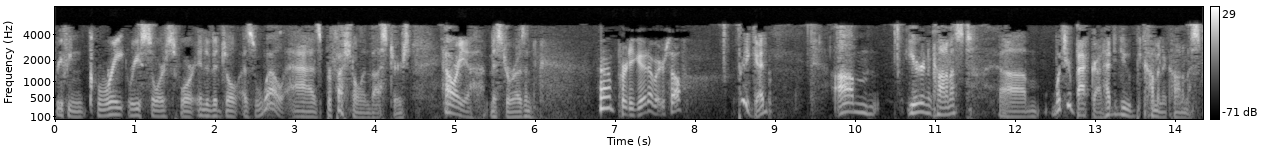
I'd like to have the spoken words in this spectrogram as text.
Briefing, great resource for individual as well as professional investors. How are you, Mr. Rosen? Uh, pretty good. How about yourself? Pretty good. Um, you're an economist. Um, what's your background? How did you become an economist?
